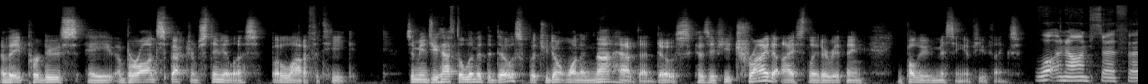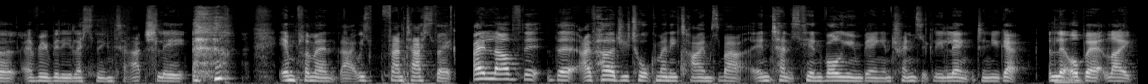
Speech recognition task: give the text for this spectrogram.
they produce a, a broad spectrum stimulus, but a lot of fatigue. So it means you have to limit the dose, but you don't want to not have that dose because if you try to isolate everything, you'll probably be missing a few things. What an answer for everybody listening to actually implement that. It was fantastic. I love that that I've heard you talk many times about intensity and volume being intrinsically linked and you get a little mm. bit like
